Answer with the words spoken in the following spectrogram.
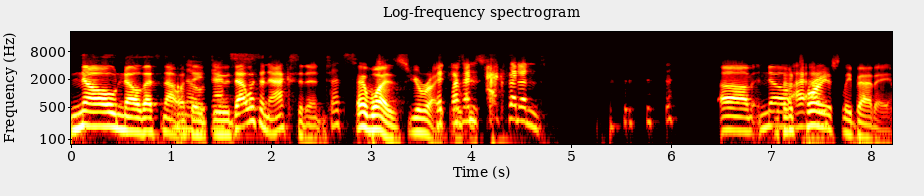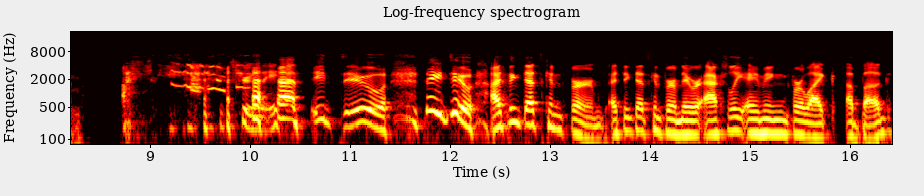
No, no, that's not Oh, what no, they do. That was an accident. That's it was. You're right. it was an accident. um, no, I- I, notoriously bad aim. truly. they do. They do. I think that's confirmed. I think that's confirmed. They were actually aiming for like a bug.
